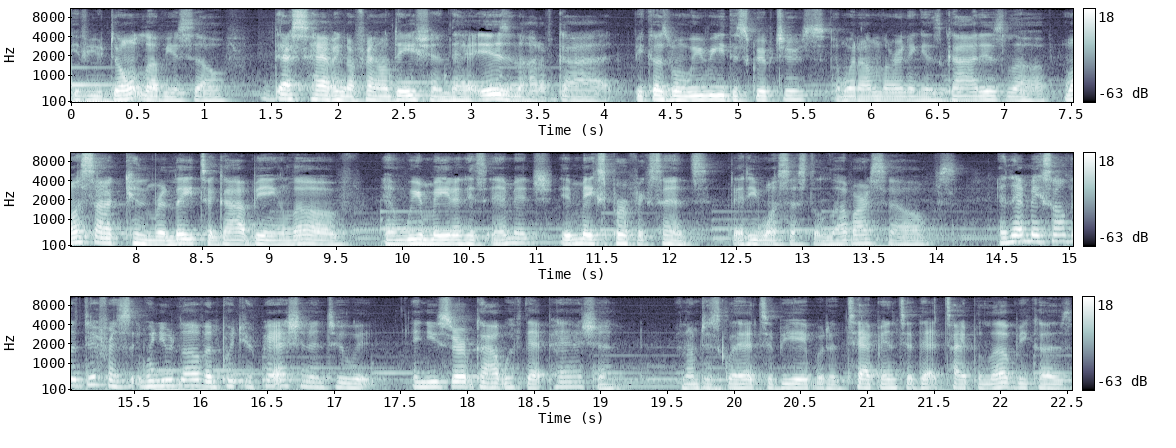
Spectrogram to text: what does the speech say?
If you don't love yourself, that's having a foundation that is not of God. Because when we read the scriptures, and what I'm learning is God is love. Once I can relate to God being love and we're made in His image, it makes perfect sense that He wants us to love ourselves. And that makes all the difference when you love and put your passion into it and you serve God with that passion. And I'm just glad to be able to tap into that type of love because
